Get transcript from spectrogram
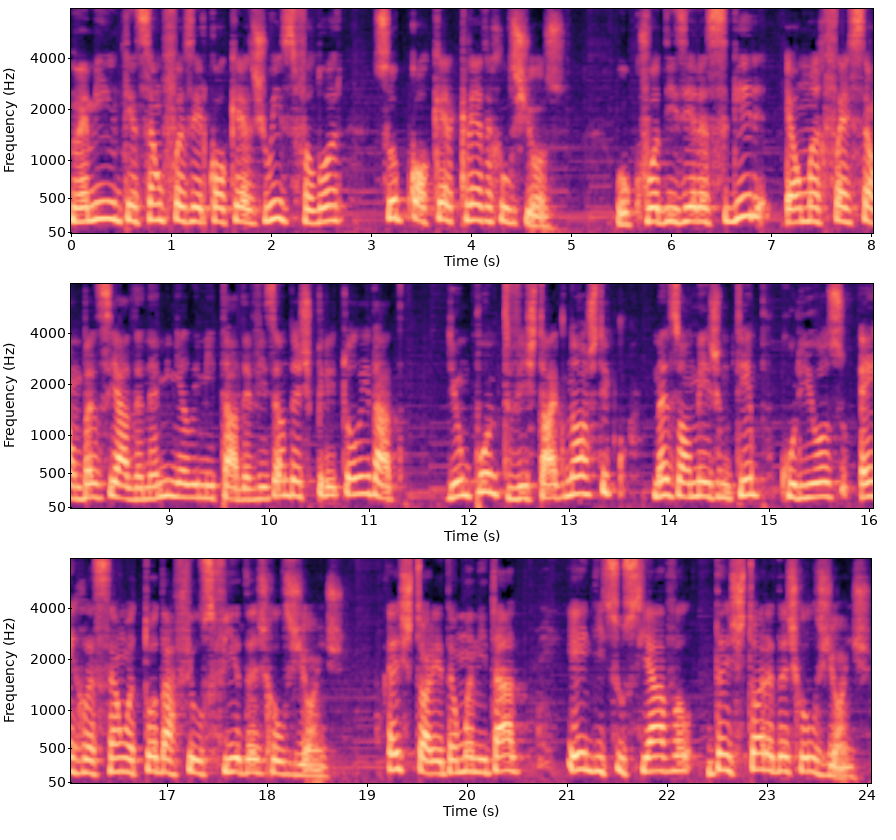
não é minha intenção fazer qualquer juízo de valor sobre qualquer credo religioso. O que vou dizer a seguir é uma reflexão baseada na minha limitada visão da espiritualidade, de um ponto de vista agnóstico, mas ao mesmo tempo curioso em relação a toda a filosofia das religiões a história da humanidade é indissociável da história das religiões.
